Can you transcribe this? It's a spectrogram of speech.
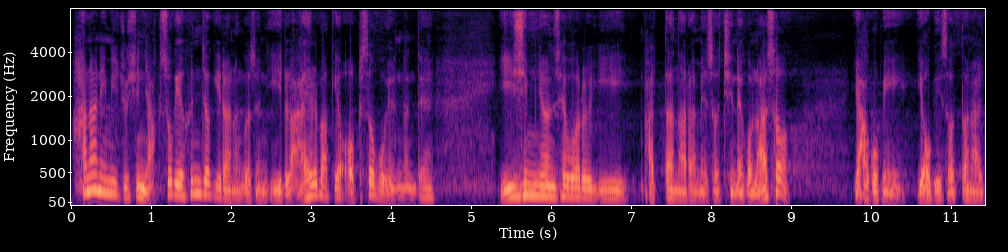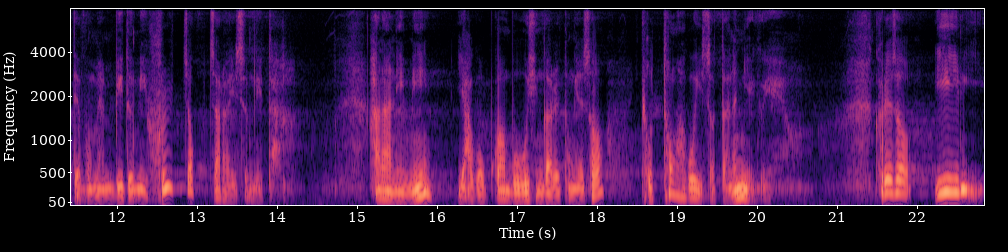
하나님이 주신 약속의 흔적이라는 것은 이 라헬밖에 없어 보였는데 20년 세월을 이 바다 나람에서 지내고 나서 야곱이 여기서 떠날 때 보면 믿음이 훌쩍 자라 있습니다. 하나님이 야곱과 무엇인가를 통해서 교통하고 있었다는 얘기예요. 그래서 이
